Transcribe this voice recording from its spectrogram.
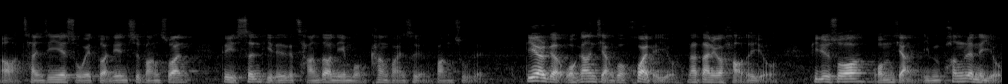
啊，产生一些所谓短链脂肪酸，对身体的这个肠道黏膜抗发炎是有帮助的。第二个，我刚刚讲过坏的油，那当然有好的油，比如说我们讲你们烹饪的油，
